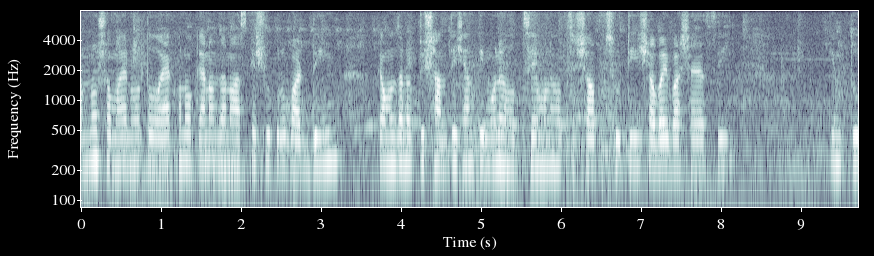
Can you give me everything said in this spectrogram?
অন্য সময়ের মতো এখনও কেন যেন আজকে শুক্রবার দিন, কেমন যেন একটু শান্তি শান্তি মনে হচ্ছে মনে হচ্ছে সব ছুটি, সবাই বাসায় আছি। কিন্তু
